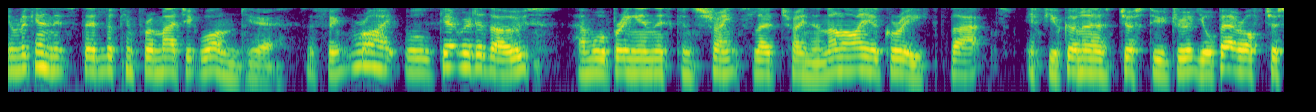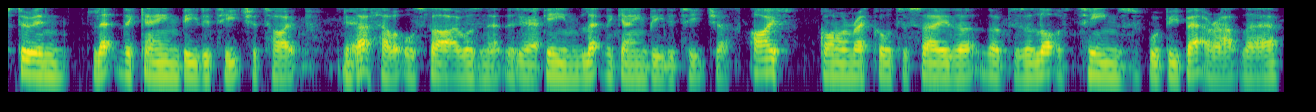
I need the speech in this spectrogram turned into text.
Yeah, but again, it's they're looking for a magic wand. Yeah, So I think, right, we'll get rid of those and we'll bring in this constraints led training. And I agree that if you're going to just do drill, you're better off just doing let the game be the teacher type. Yeah. that's how it all started, wasn't it? This Yeah. scheme, let the game be the teacher. I've gone on record to say that that there's a lot of teams would be better out there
